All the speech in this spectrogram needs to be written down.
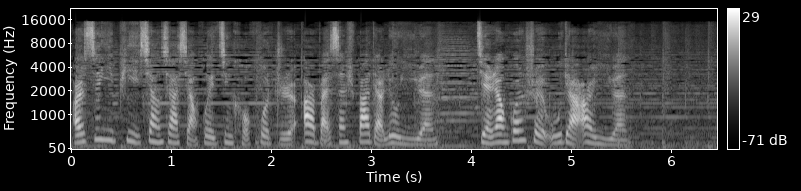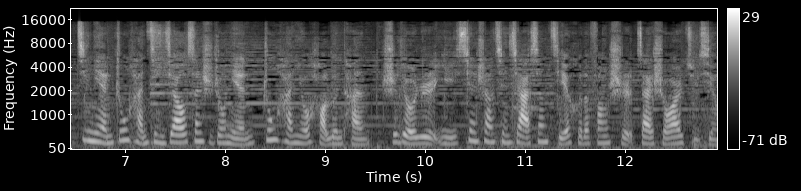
；RCEP 向下享惠进口货值二百三十八点六亿元，减让关税五点二亿元。纪念中韩建交三十周年，中韩友好论坛十九日以线上线下相结合的方式在首尔举行，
